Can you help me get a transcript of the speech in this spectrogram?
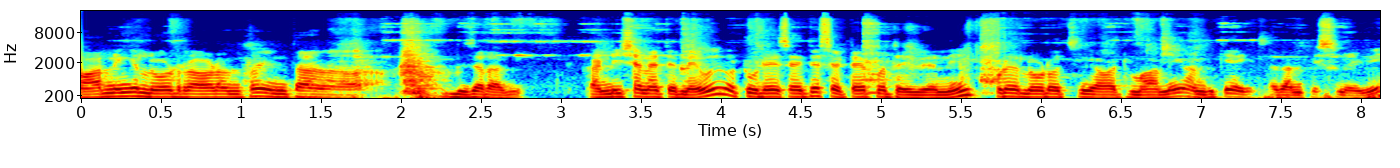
మార్నింగ్ లోడ్ రావడంతో ఇంత బిజర్ అది. కండిషన్ అయితే లేవు. టూ డేస్ అయితే సెట్ అయిపోతాయి ఇవన్నీ. ఇప్పుడే లోడ్ వచ్చింది కాబట్టి మార్నింగ్ అందుకే ఇట్లా కనిపిస్తున్నాయి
